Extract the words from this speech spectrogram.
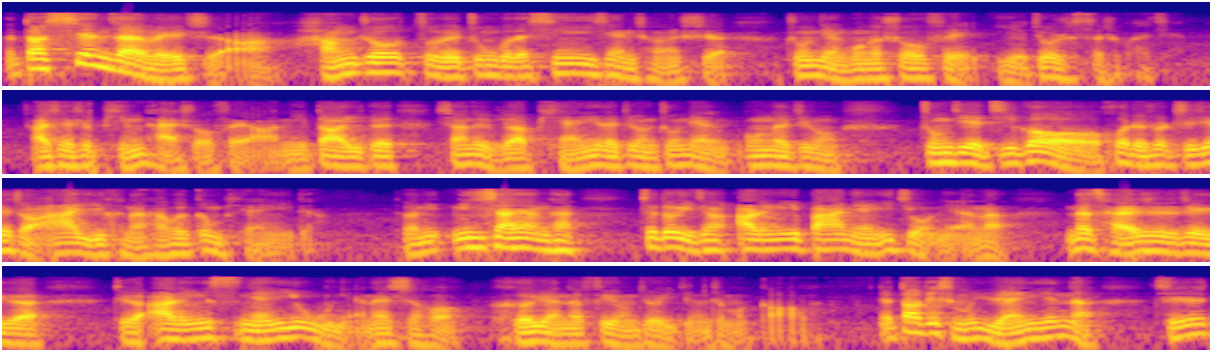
那到现在为止啊，杭州作为中国的新一线城市，钟点工的收费也就是四十块钱，而且是平台收费啊。你到一个相对比较便宜的这种钟点工的这种。中介机构或者说直接找阿姨可能还会更便宜一点，对吧？你你想想看，这都已经二零一八年、一九年了，那才是这个这个二零一四年、一五年的时候，河源的费用就已经这么高了。那到底什么原因呢？其实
